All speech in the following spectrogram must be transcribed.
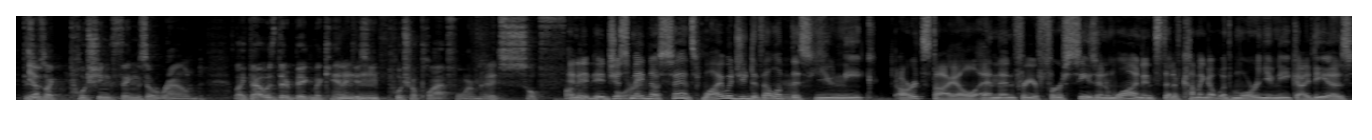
because Yep. it was like pushing things around. Like that was their big mechanic is you Mm-hmm. push a platform and it's so fucking. and it, it just boring. made no sense. Why would you develop this unique art style and then for your first season one, instead of coming up with more unique ideas,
